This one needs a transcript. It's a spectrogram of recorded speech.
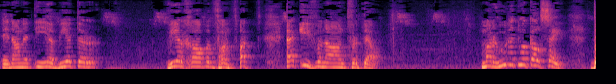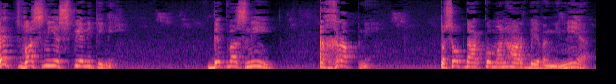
en dan het u 'n beter weergawe van wat ek u vanaand vertel. Maar hoe dit ook al sê, dit was nie 'n speelietjie nie. Dit was nie 'n grap nie. Pasop daar kom 'n aardbewing nie. Nee.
